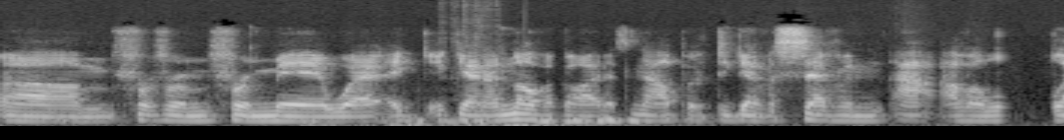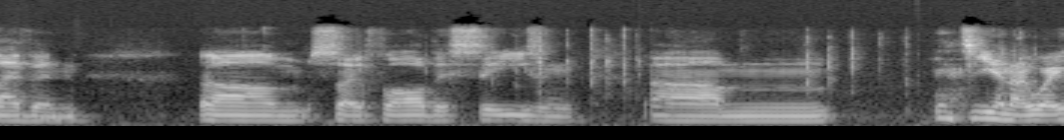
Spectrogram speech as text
um, from from Mir, where again another guy that's now put together seven out of eleven um, so far this season. Um, you know, where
